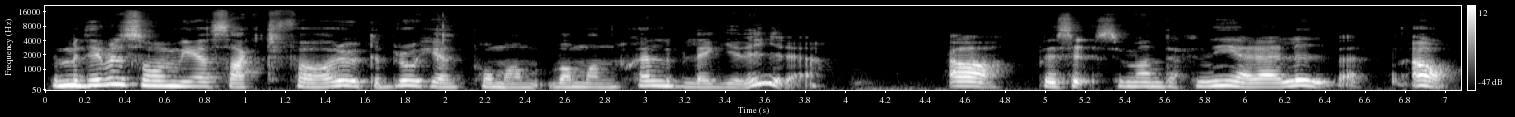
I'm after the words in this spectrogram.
Men det är väl som vi har sagt förut, det beror helt på man, vad man själv lägger i det. Ja, precis. Hur man definierar livet. Ja.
